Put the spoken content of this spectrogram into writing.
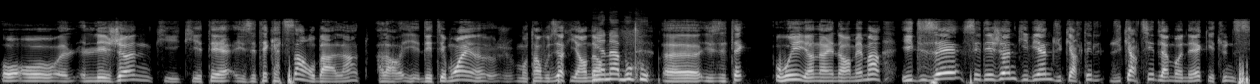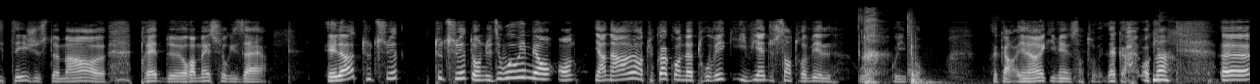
on, les jeunes qui, qui étaient ils étaient 400 au bal. Hein. Alors des témoins, je m'entends vous dire qu'il y en a. Il y en a beaucoup. ils étaient oui, il y en a énormément. Il disait, c'est des jeunes qui viennent du quartier, du quartier de la Monnaie, qui est une cité justement euh, près de Romain-sur-Isère. Et là, tout de suite, tout de suite, on nous dit, oui, oui, mais il y en a un en tout cas qu'on a trouvé qui vient du centre-ville. Oui, oui, bon. D'accord, il y en a un qui vient du centre-ville. D'accord, OK. Euh,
